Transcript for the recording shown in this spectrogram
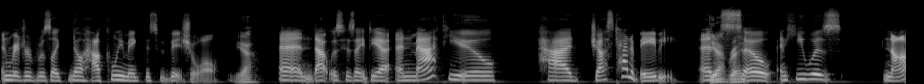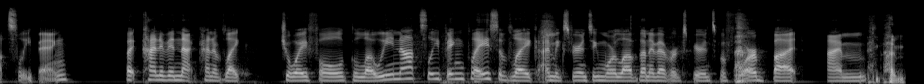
And Richard was like, "No, how can we make this visual?" Yeah, and that was his idea. And Matthew had just had a baby, and Yeah, right. so and he was not sleeping, but kind of in that kind of like joyful, glowy not sleeping place of like I'm experiencing more love than I've ever experienced before, but I'm I'm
